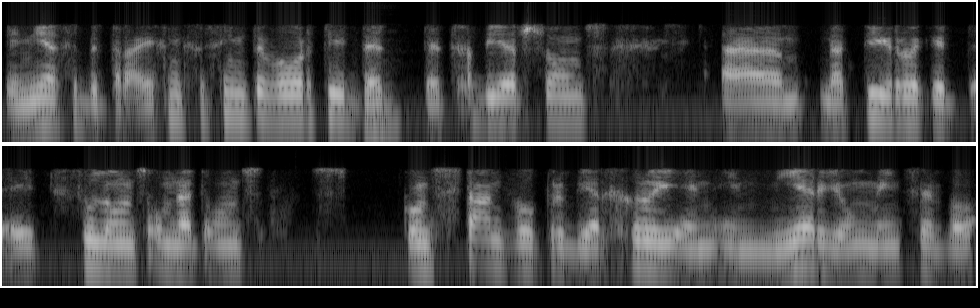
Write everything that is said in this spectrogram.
en nie as 'n bedreiging gesien te word nie. Dit dit gebeur soms. Ehm um, natuurlik het, het voel ons omdat ons konstant wil probeer groei en en meer jong mense wil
